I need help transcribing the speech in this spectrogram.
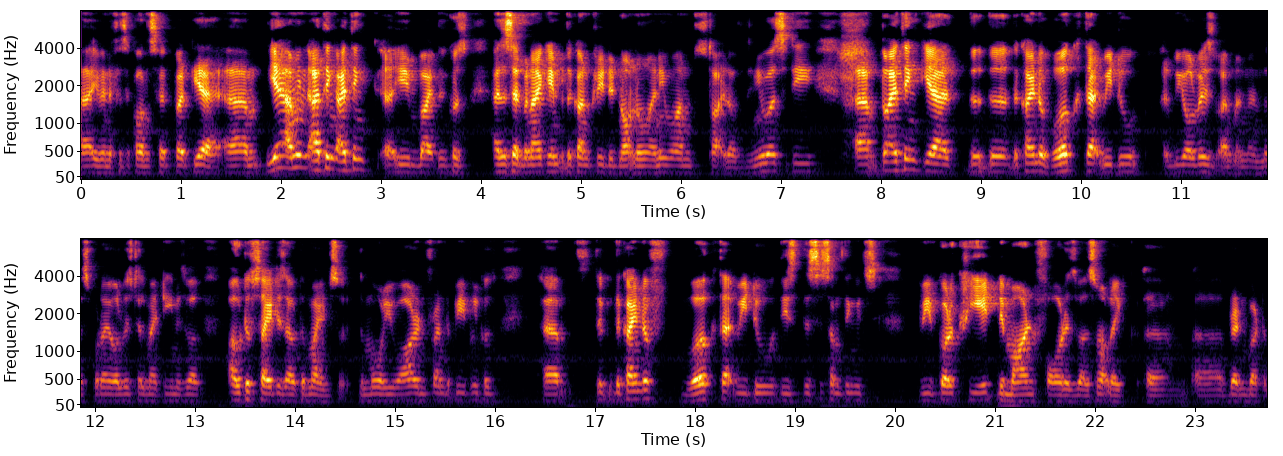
uh, even if it's a concert. But yeah, um, yeah. I mean, I think I think uh, you invite because, as I said, when I came to the country, did not know anyone. Started off the university, um, but I think yeah, the, the the kind of work that we do, we always and, that's what I always tell my team as well. Out of sight is out of mind. So the more you are in front of people, because um, the, the kind of work that we do, this this is something which we've got to create demand for as well. It's not like um, uh, bread and butter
